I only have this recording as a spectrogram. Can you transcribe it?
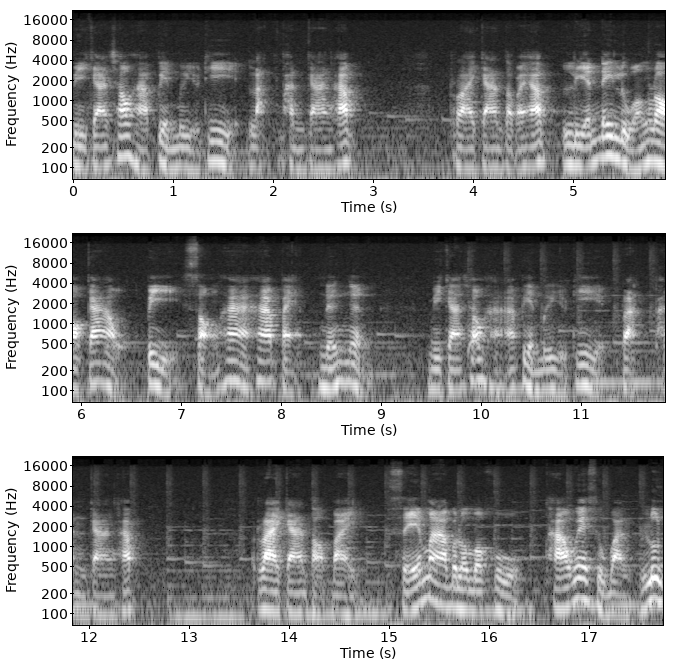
มีการเช่าหาเปลี่ยนมืออยู่ที่หลักพันกลางครับ รายการต่อไปครับ เหรียญในหลวงร9ปี 2558 เนื้อเงิน มีการเช่าหาเปลี่ยนมืออยู่ที่หลักพันกลางครับ รายการต่อไป เสมาบรมครู ท้าวเวสสุวรรณรุ่น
